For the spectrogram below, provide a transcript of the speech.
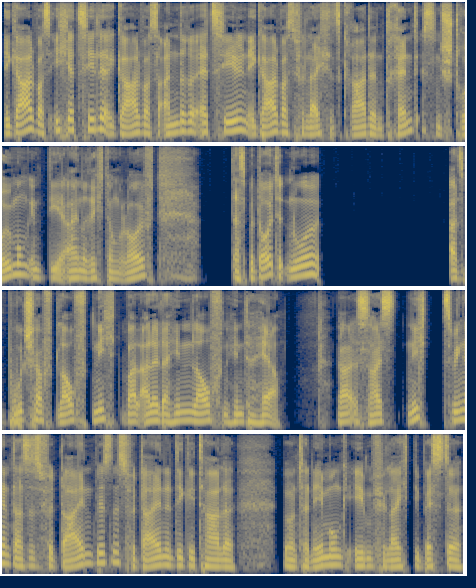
egal was ich erzähle, egal was andere erzählen, egal was vielleicht jetzt gerade ein Trend ist, eine Strömung in die eine Richtung läuft, das bedeutet nur, als Botschaft lauft nicht, weil alle dahin laufen hinterher. Ja, es heißt nicht zwingend, dass es für dein Business, für deine digitale Unternehmung eben vielleicht die beste,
